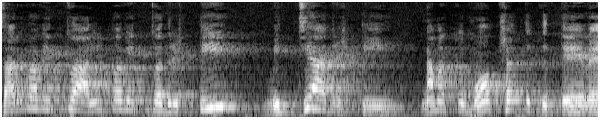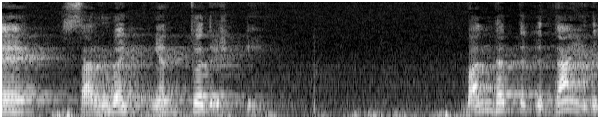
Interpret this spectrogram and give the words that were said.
சர்வவித்வ அல்பவித்வ திருஷ்டி மித்யா திருஷ்டி. நமக்கு மோட்சத்துக்கு தேவை. சர்வஜத்துவ திருஷ்டி பந்தத்துக்கு தான் இது.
